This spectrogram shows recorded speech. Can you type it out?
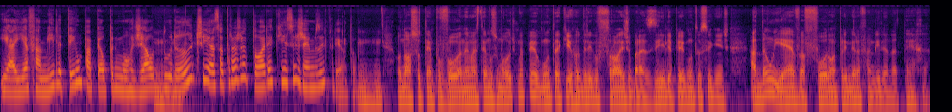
E aí a família tem um papel primordial uhum. durante essa trajetória que esses gêmeos enfrentam. Uhum. O nosso tempo voa, né? Mas temos uma última pergunta aqui. Rodrigo Freud, de Brasília, pergunta o seguinte: Adão e Eva foram a primeira família da Terra?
